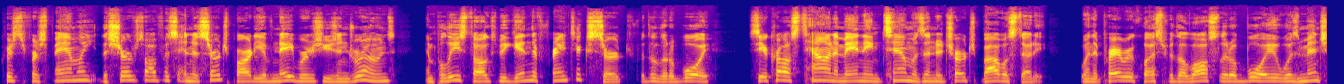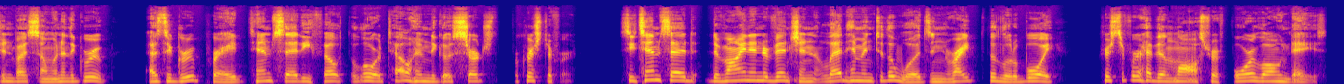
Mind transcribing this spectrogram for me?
Christopher's family, the sheriff's office, and a search party of neighbors using drones and police dogs began the frantic search for the little boy. See, across town, a man named Tim was in a church Bible study when the prayer request for the lost little boy was mentioned by someone in the group. As the group prayed, Tim said he felt the Lord tell him to go search for Christopher. See, Tim said divine intervention led him into the woods and right to the little boy. Christopher had been lost for four long days,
